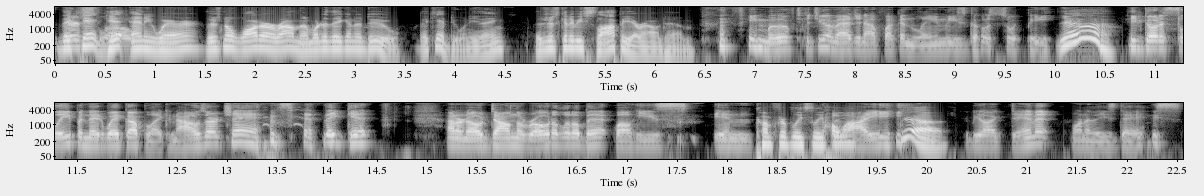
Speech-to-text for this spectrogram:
they They're can't slow. get anywhere. There's no water around them. What are they gonna do? They can't do anything. They're just gonna be sloppy around him. if he moved, could you imagine how fucking lame these ghosts would be? Yeah. He'd go to sleep and they'd wake up like, "Now's our chance," and they'd get, I don't know, down the road a little bit while he's in Comfortably sleeping. Hawaii. Yeah. He'd be like, "Damn it, one of these days."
